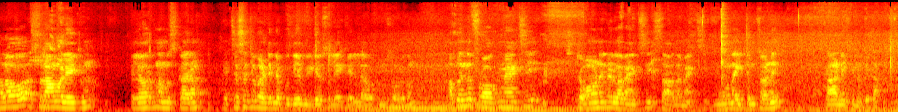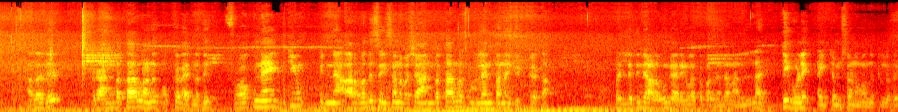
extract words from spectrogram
ഹലോ അസ്സാം വലൈക്കും എല്ലാവർക്കും നമസ്കാരം. എച്ച് എസ് എച്ച് വേൾഡിന്റെ പുതിയ വീഡിയോസിലേക്ക് എല്ലാവർക്കും സ്വാഗതം. അപ്പോൾ ഇന്ന് ഫ്രോക്ക് മാക്സി സ്റ്റോണിനുള്ള മാക്സി സാധാ മാക്സി. മൂന്ന് ഐറ്റംസ് ആണ് കാണിക്കുന്നത് അതായത് ഒരു അൻപത്താറിലാണ് ഒക്കെ വരുന്നത്. ഫ്രോക്ക് മാക്സിയും പിന്നെ അറുപത് സൈസാണ് പക്ഷേ അൻപത്താറിന്റെ ഫുൾ ലെങ്ത് ആണ് കിട്ടുക കേട്ടോ അപ്പോൾ എല്ലാത്തിന്റെ അളവും കാര്യങ്ങളൊക്കെ പറഞ്ഞാൽ നല്ല അടിപൊളി ഐറ്റംസ് ആണ് വന്നിട്ടുള്ളത്.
